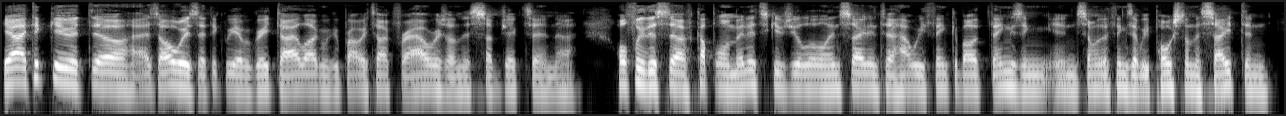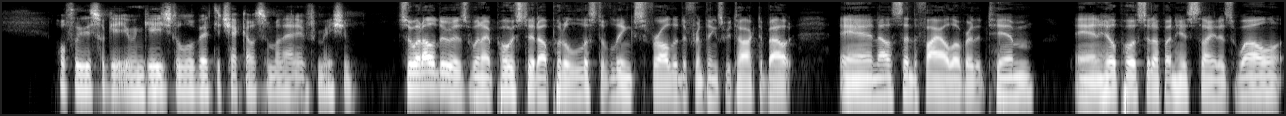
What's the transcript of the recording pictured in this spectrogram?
Yeah i think it uh, as always i think we have a great dialogue. We could probably talk for hours on this subject and uh, hopefully this uh, couple of minutes gives you a little insight into how we think about things and, and some of the things that we post on the site and hopefully this will get you engaged a little bit to check out some of that information. So what i'll do is when i post it i'll put a list of links for all the different things we talked about and i'll send the file over to tim and he'll post it up on his site as well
